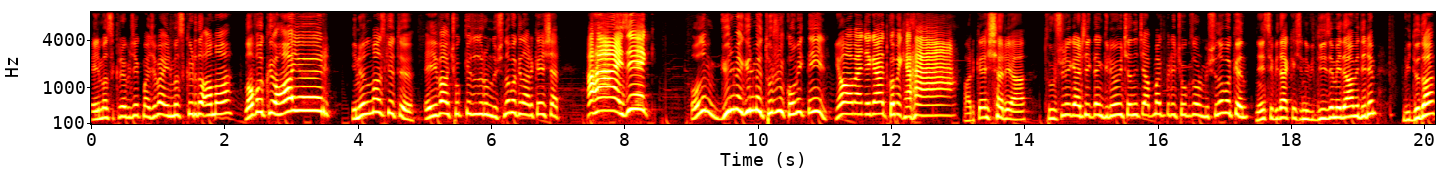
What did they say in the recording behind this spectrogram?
Elması kırabilecek mi acaba? Elması kırdı ama lav akıyor. Hayır. İnanılmaz kötü. Eyvah çok kötü durumda. Şuna bakın arkadaşlar. Haha ezik. Oğlum gülme gülme turşu komik değil. Yo bence gayet komik. Haha. Arkadaşlar ya turşuyla gerçekten gülmeme challenge yapmak bile çok zormuş. Şuna bakın. Neyse bir dakika şimdi video izlemeye devam edelim. Videoda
